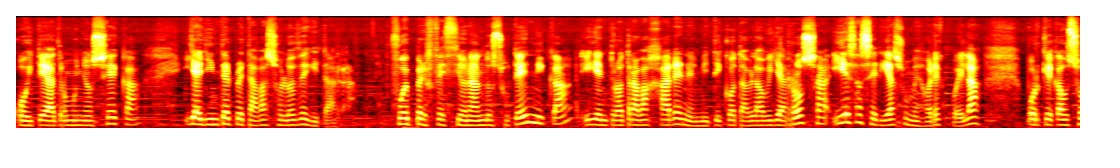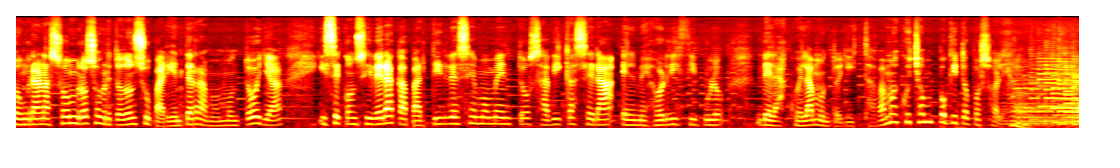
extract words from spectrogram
hoy Teatro Muñoz Seca, y allí interpretaba solos de guitarra. Fue perfeccionando su técnica y entró a trabajar en el mítico Tablao Villarrosa y esa sería su mejor escuela, porque causó un gran asombro sobre todo en su pariente Ramón Montoya y se considera que a partir de ese momento Sabica será el mejor discípulo de la escuela montoyista. Vamos a escuchar un poquito por solear.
